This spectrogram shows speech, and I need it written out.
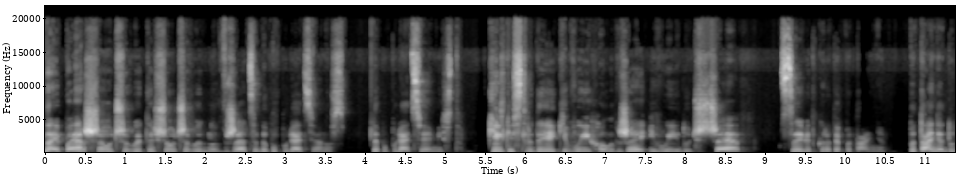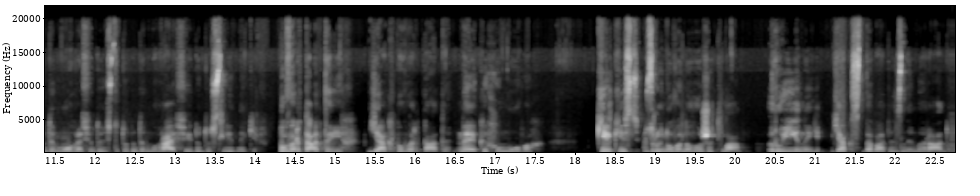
Найперше, очевидно, що очевидно, вже це депопуляція нас, депопуляція міст. Кількість людей, які виїхали вже і виїдуть ще, це відкрите питання. Питання до демографів, до інституту демографії, до дослідників. Повертати їх, як повертати, на яких умовах, кількість зруйнованого житла, руїни, як здавати з ними раду,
